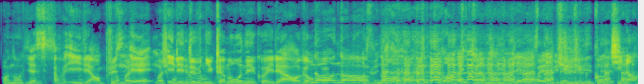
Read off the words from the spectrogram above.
Pendant Il, y a- il est en plus, Non, moi, je- moi, je il est devenu camerounais, quoi. Il est arrogant. Non, quoi. non, non, le continent.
